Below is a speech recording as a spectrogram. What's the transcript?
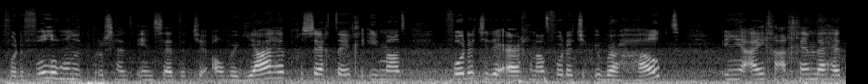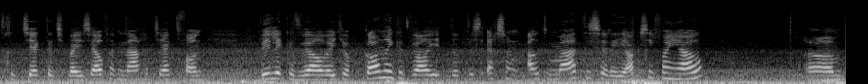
voor de volle 100% inzet, dat je alweer ja hebt gezegd tegen iemand voordat je er erg voordat je überhaupt in je eigen agenda hebt gecheckt, dat je bij jezelf hebt nagecheckt van wil ik het wel, weet je, kan ik het wel? Dat is echt zo'n automatische reactie van jou. Um,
